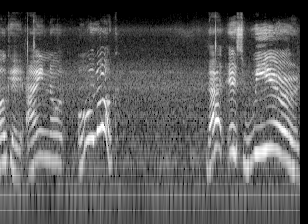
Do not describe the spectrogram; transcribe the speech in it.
Okay, I know. Oh, look. That is weird.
